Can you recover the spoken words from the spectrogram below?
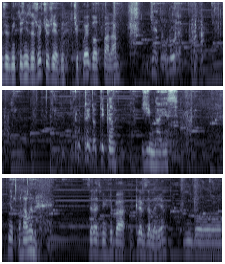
Żeby mi ktoś nie zarzucił, że jakby ciepłego odpalam. Gdzie tą rurę? Tutaj dotykam. Zimna jest. Nie odpalałem. Zaraz mnie chyba krew zaleje, bo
